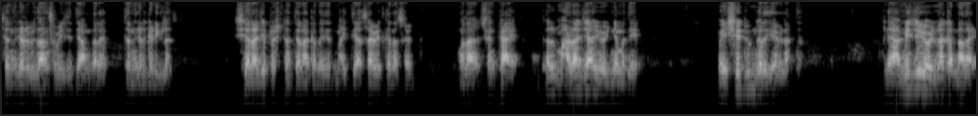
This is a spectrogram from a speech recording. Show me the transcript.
चंदगड विधानसभेचे ते आमदार आहेत. चंदगड गडिंग्लज. शहराचे प्रश्न त्यांना कदाचित माहिती असावेत का नसावेत? मला शंका आहे. कारण म्हाडाच्या योजनेमध्ये पैसे देऊन घर घ्यावे लागतात. आणि आम्ही जी योजना करणार आहे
